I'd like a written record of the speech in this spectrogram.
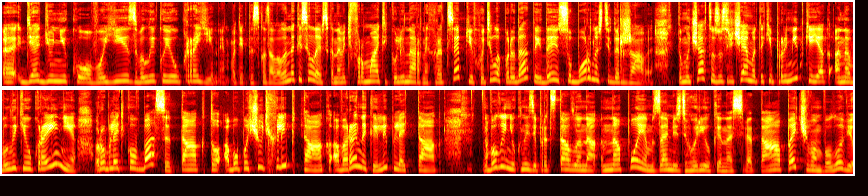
е, дядюнікової з великої України. От як ти сказала, Олена Кисілевська навіть в форматі кулінарних рецептів хотіла передати ідею соборності держави. Тому часто зустрічаємо такі примітки, як а на великій Україні роблять ковбаси так, то або почуть хліб так, а вареники ліплять так. Волинь у книзі представлена напоєм замість горілки на свята, печивом волові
